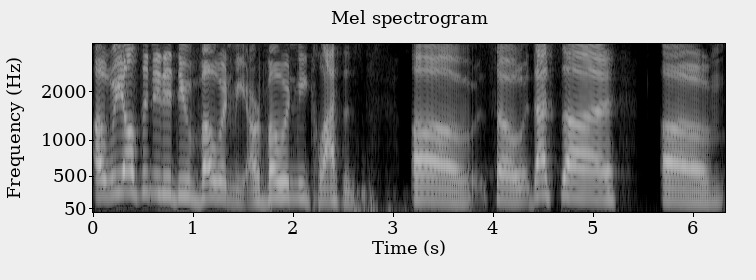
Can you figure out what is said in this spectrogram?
uh, we also need to do Voe and Me, our Voe and Me classes. Um, so that's uh, um,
